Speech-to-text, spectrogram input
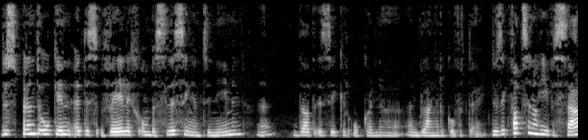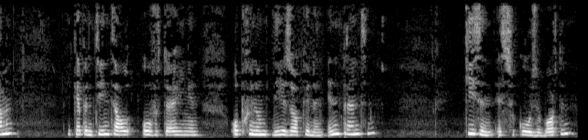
Dus prent ook in, het is veilig om beslissingen te nemen. Dat is zeker ook een, uh, een belangrijke overtuiging. Dus ik vat ze nog even samen. Ik heb een tiental overtuigingen opgenoemd die je zou kunnen inprenten. Kiezen is gekozen worden.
